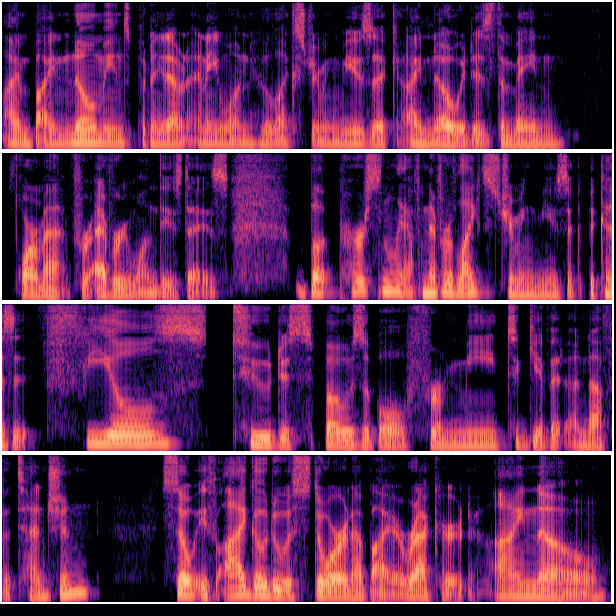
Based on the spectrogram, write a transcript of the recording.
I'm by no means putting down anyone who likes streaming music. I know it is the main format for everyone these days. But personally, I've never liked streaming music because it feels too disposable for me to give it enough attention. So if I go to a store and I buy a record, I know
